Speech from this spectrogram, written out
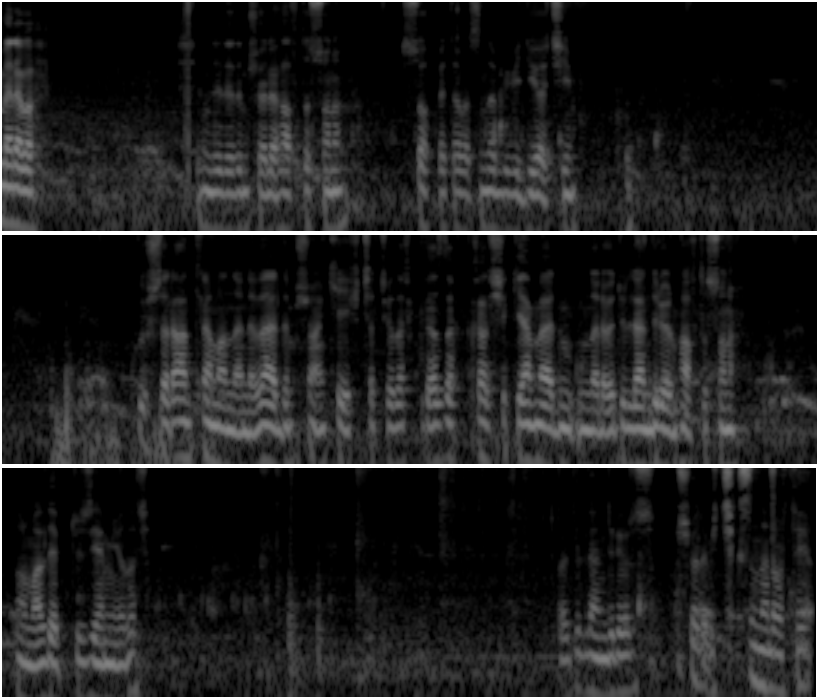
merhaba. Şimdi dedim şöyle hafta sonu sohbet havasında bir video açayım. Kuşlara antrenmanlarını verdim. Şu an keyif çatıyorlar. Biraz da karışık yem verdim. Bunları ödüllendiriyorum hafta sonu. Normalde hep düz yemiyorlar. Ödüllendiriyoruz. Şöyle bir çıksınlar ortaya.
